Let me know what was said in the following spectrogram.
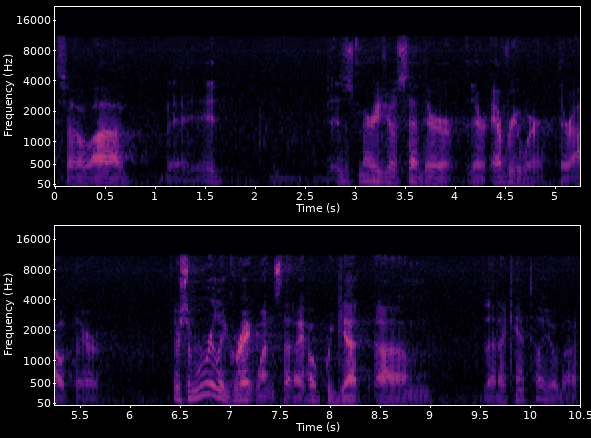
So, uh, it, as Mary Jo said, they're, they're everywhere. They're out there. There's some really great ones that I hope we get um, that I can't tell you about.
